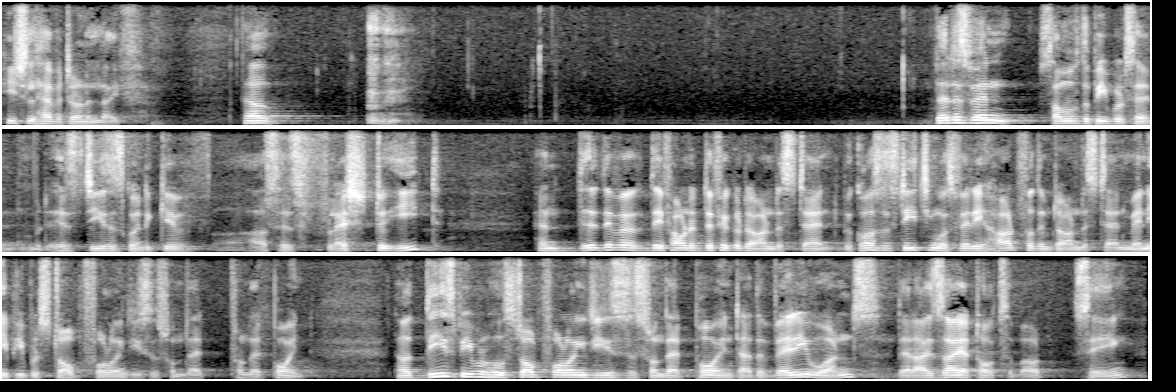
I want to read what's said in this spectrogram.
he shall have eternal life. Now, That is when some of the people said, Is Jesus going to give us his flesh to eat? And they, they, were, they found it difficult to understand. Because this teaching was very hard for them to understand, many people stopped following Jesus from that, from that point. Now, these people who stopped following Jesus from that point are the very ones that Isaiah talks about, saying,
